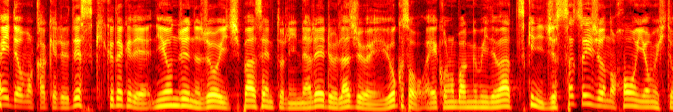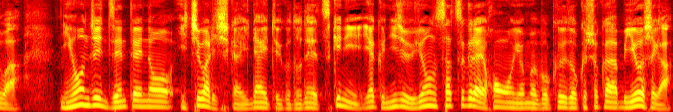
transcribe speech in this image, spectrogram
はい、どうも、かけるです。聞くだけで日本人の上位1%になれるラジオへようこそ。えこの番組では月に10冊以上の本を読む人は日本人全体の1割しかいないということで、月に約24冊ぐらい本を読む僕、読書家、美容師が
